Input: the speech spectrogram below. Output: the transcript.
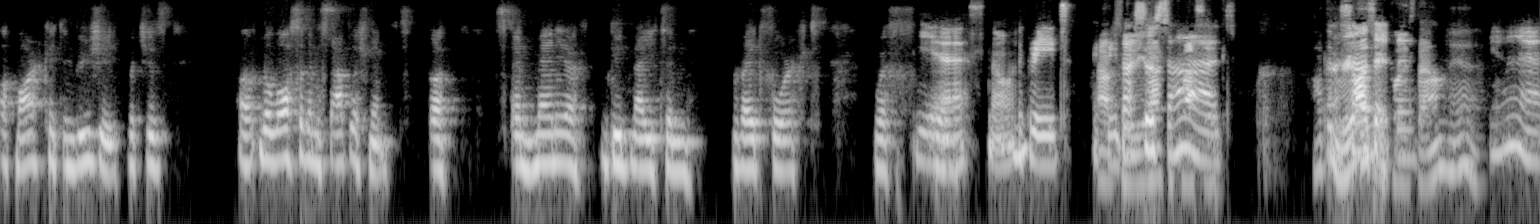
upmarket and bougie, which is uh, the loss of an establishment. But spent many a good night in Red Fort with. Yes, no, agreed. agreed. That's so That's sad. I didn't realize it closed down. Yeah. Yeah.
